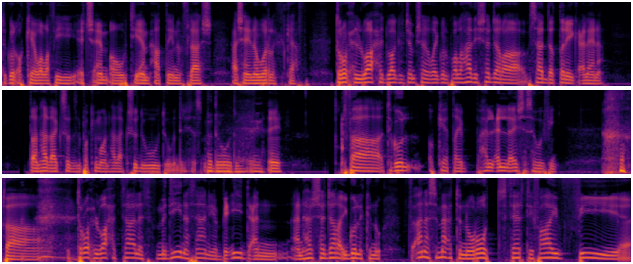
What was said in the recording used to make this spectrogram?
تقول okay والله في HM أو TM حاطين الفلاش عشان ينور لك الكهف. تروح الواحد واقف جنب شجرة يقول لك والله هذه الشجرة سادة الطريق علينا. طبعا هذا أقصد البوكيمون هذاك Sudowoodo ومدري إيش اسمه. Sudowoodo إيه. إيه. فتقول okay طيب هالعلة إيش أسوي فيه؟ فتروح الواحد ثالث في مدينة ثانية بعيد عن عن هالشجرة يقول لك إنه أنا سمعت إنه Route 35 في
